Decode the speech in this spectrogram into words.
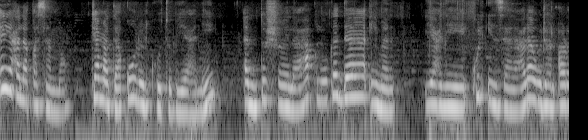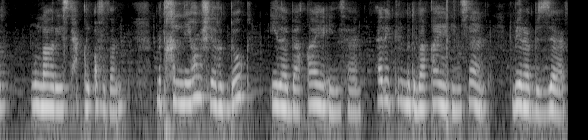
أي علاقة سامة. كما تقول الكتب يعني أن تشغل عقلك دائما. يعني كل إنسان على وجه الأرض والله يستحق الأفضل. ما تخليهمش يردوك إلى بقايا إنسان. هذه كلمة بقايا إنسان كبيرة بزاف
